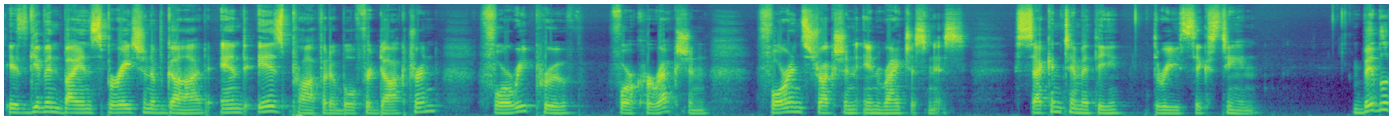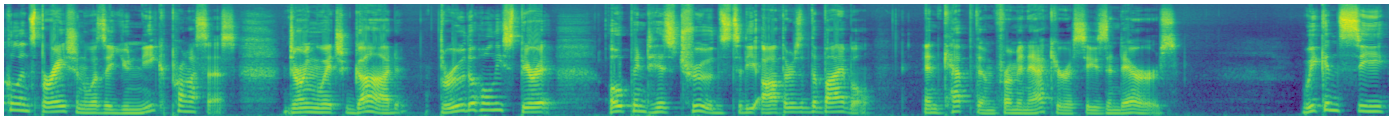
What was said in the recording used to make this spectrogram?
is given by inspiration of God and is profitable for doctrine, for reproof, for correction, for instruction in righteousness. 2 Timothy 3:16. Biblical inspiration was a unique process during which God, through the Holy Spirit, opened his truths to the authors of the Bible and kept them from inaccuracies and errors. We can see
